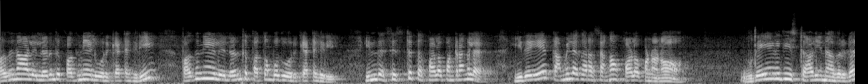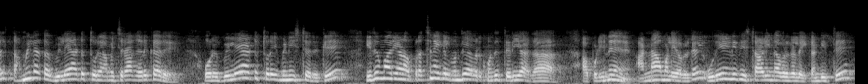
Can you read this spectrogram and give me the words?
பதினாலுலேருந்து பதினேழு ஒரு கேட்டகரி பதினேழுலேருந்து பத்தொம்பது ஒரு கேட்டகரி இந்த சிஸ்டத்தை ஃபாலோ பண்ணுறாங்களே இதையே தமிழக அரசாங்கம் ஃபாலோ பண்ணணும். உதயநிதி ஸ்டாலின் அவர்கள் தமிழக விளையாட்டுத்துறை அமைச்சராக இருக்காரு. ஒரு விளையாட்டுத்துறை மினிஸ்டருக்கு இது மாதிரியான பிரச்சனைகள் வந்து அவருக்கு வந்து தெரியாதா? அப்படின்னு அண்ணாமலை அவர்கள் உதயநிதி ஸ்டாலின் அவர்களை கண்டித்து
